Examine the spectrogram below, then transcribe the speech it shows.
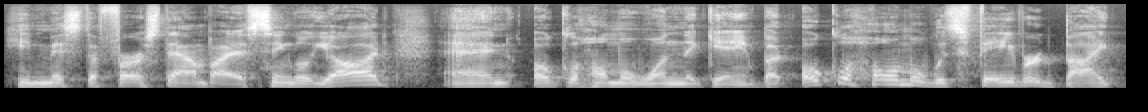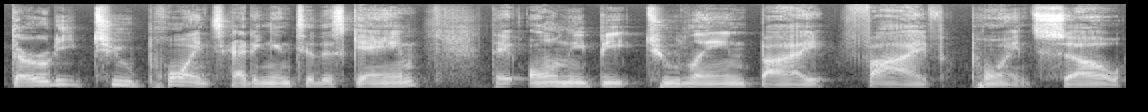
He missed the first down by a single yard, and Oklahoma won the game. But Oklahoma was favored by 32 points heading into this game. They only beat Tulane by five points. So,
